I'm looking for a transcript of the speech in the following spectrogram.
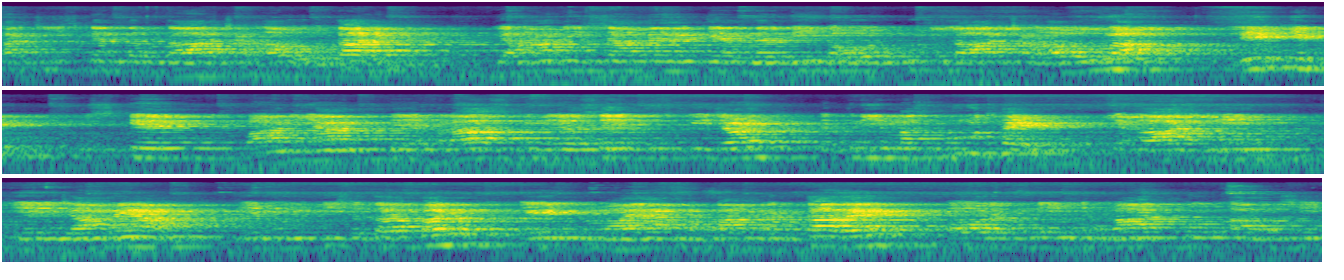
ہر چیز کے اندر اتار چڑھاؤ ہوتا ہے۔ یہاں اس جامعہ کے اندر بھی بہت اتار چڑھاؤ ہوا لیکن اس کے بانیان کے اخلاص کی وجہ سے اس کی جڑ اتنی مضبوط ہے کہ آج بھی یہ جامعہ، یہ ملکی سطح پر ایک نمایاں مقام رکھتا ہے اور اپنی خدمات کو خاموشی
